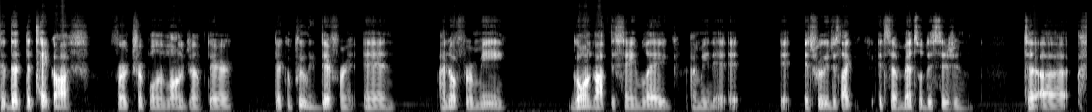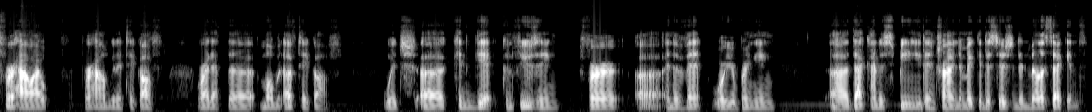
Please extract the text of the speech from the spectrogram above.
the the takeoff for triple and long jump they're they're completely different and I know for me, going off the same leg, I mean, it, it, it it's really just like it's a mental decision to uh for how I for how I'm gonna take off right at the moment of takeoff, which uh, can get confusing for uh, an event where you're bringing uh, that kind of speed and trying to make a decision in milliseconds.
